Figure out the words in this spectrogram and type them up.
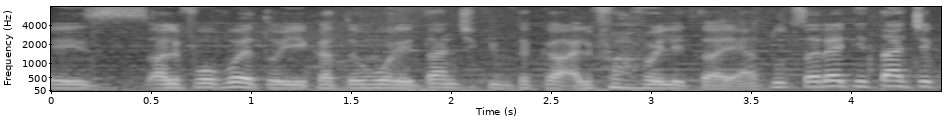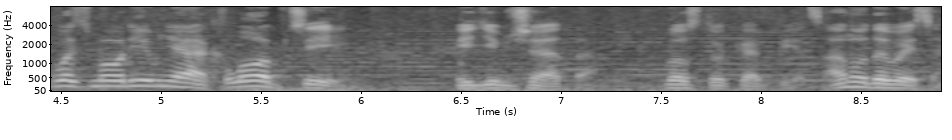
із альфовитої категорії танчиків така альфа вилітає. А тут середній танчик 8 рівня, хлопці і дівчата. Просто капець. Ану дивися.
